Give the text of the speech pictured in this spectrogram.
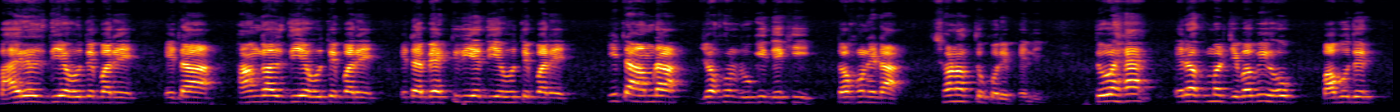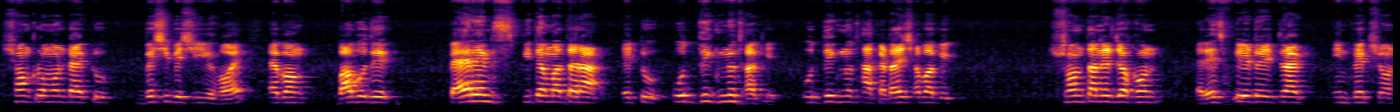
ভাইরাস দিয়ে হতে পারে, এটা ফাঙ্গাস দিয়ে হতে পারে, এটা ব্যাকটেরিয়া দিয়ে হতে পারে। এটা আমরা যখন রুগী দেখি, তখন এটা শনাক্ত করে ফেলি। তো হ্যাঁ এরকম আর যেভাবেই হোক, বাবুদের সংক্রমণটা একটু বেশি বেশি হয় এবং বাবুদের প্যারেন্টস, পিতামাতারা একটু উদ্বিগ্ন থাকে। উদ্বিগ্ন থাকাটাই স্বাভাবিক। সন্তানের যখন রেসপিরেটরি ট্র্যাক্ট ইনফেকশন,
